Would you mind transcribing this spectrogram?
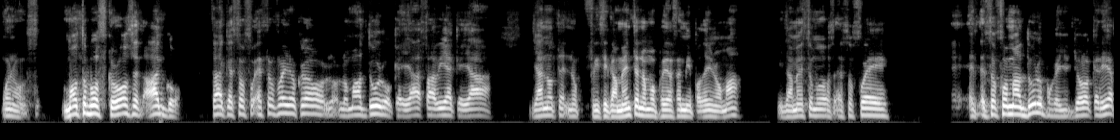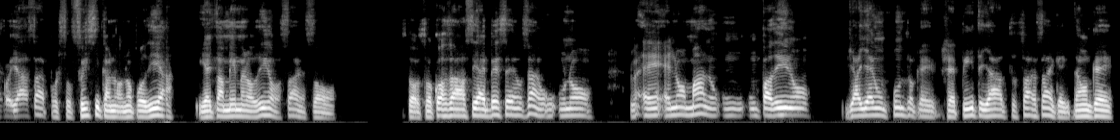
Bueno, multiple sclerosis, algo. O sea, que eso fue, eso fue yo creo, lo, más duro, que ya sabía que ya, ya no, te, no físicamente no me podía ser mi padrino más. Y también eso, eso fue, e, eso fue más duro porque yo, lo quería, pero ya, ¿sabes? Por su física no, no podía. Y él también me lo dijo, ¿sabes? So, son cosas así, hay veces, sea, uno, es, normal, un, un, padrino ya llega a un punto que repite, ya tú sabes, sabes que tengo que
